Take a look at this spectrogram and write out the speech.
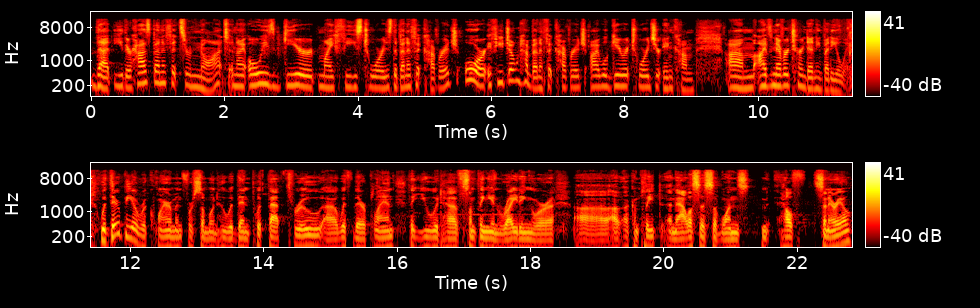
that either has benefits or not, and I always gear my fees towards the benefit coverage. Or if you don't have benefit coverage, I will gear it towards your income. Um, I've never turned anybody away. Would there be a requirement for someone who would then put that through uh, with their plan that you would have something in writing or a, uh, a complete analysis of one's health scenario?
